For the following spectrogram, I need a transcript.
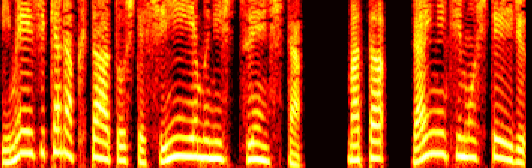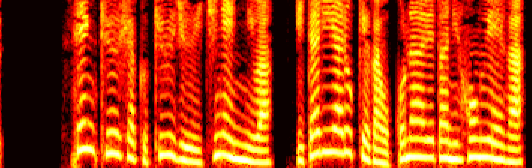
イメージキャラクターとして CM に出演した。また、来日もしている。1991年には、イタリアロケが行われた日本映画、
